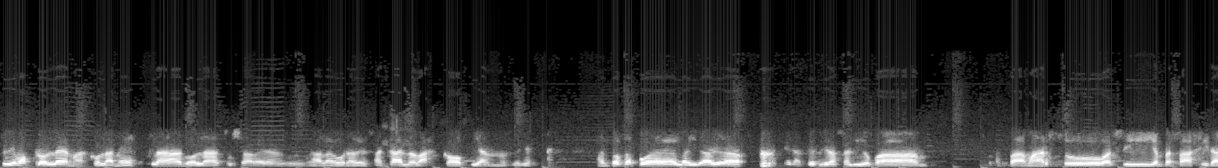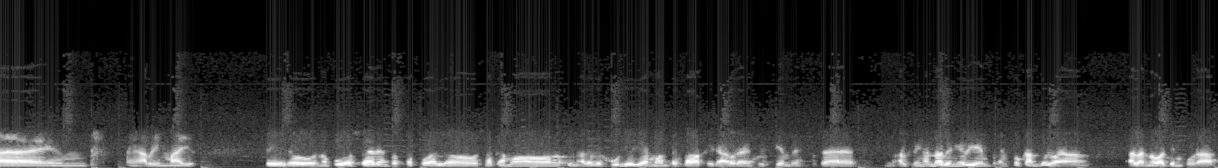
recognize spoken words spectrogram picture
Tuvimos problemas con la mezcla, con la, tú sabes, a la hora de sacarlo, las copias, no sé qué. Entonces, pues la idea era, era que hubiera salido para para marzo o así y empezar a girar en, en abril-mayo. Pero no pudo ser, entonces pues lo sacamos a finales de julio y ya hemos empezado a girar ahora en diciembre. O sea, al final nos ha venido bien enfocándolo a, a la nueva temporada.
